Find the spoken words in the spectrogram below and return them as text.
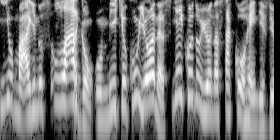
e o Magnus largam o Mikkel com o Jonas. E aí quando o Jonas tá correndo e vê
